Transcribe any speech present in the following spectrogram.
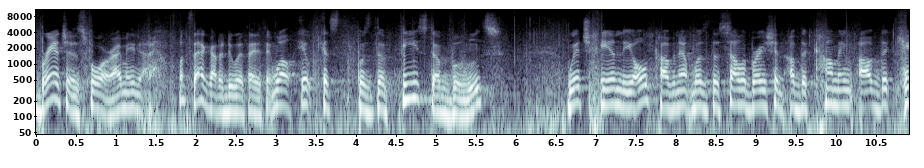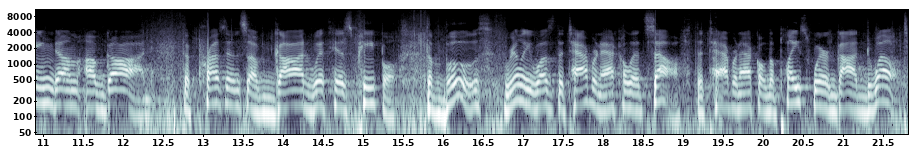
branches for? I mean, what's that got to do with anything? Well, it was the Feast of Booths which in the Old Covenant was the celebration of the coming of the kingdom of God, the presence of God with his people. The booth really was the tabernacle itself, the tabernacle, the place where God dwelt.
